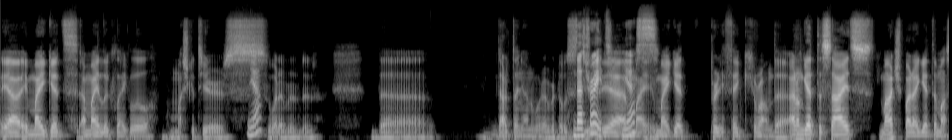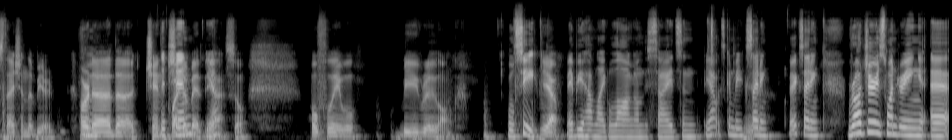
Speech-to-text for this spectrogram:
yeah, it might get. I might look like little musketeers. Yeah. whatever the the D'Artagnan, whatever those. That's do. right, Yeah, yes. might might get pretty thick around the. I don't get the sides much, but I get the mustache and the beard or Mm. the the chin The quite a bit. yeah. Yeah. So hopefully it will be really long. We'll see. Yeah. Maybe you have like long on the sides, and yeah, it's gonna be exciting. Very exciting. Roger is wondering, uh,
